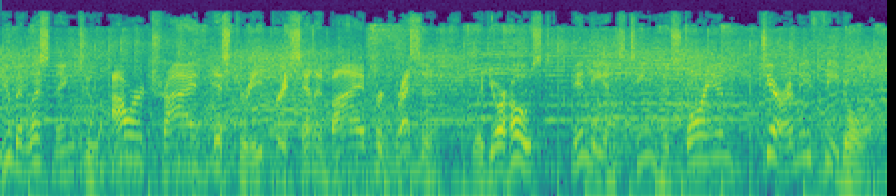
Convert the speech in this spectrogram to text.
You've been listening to Our Tribe History presented by Progressive with your host, Indians team historian Jeremy Feador.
